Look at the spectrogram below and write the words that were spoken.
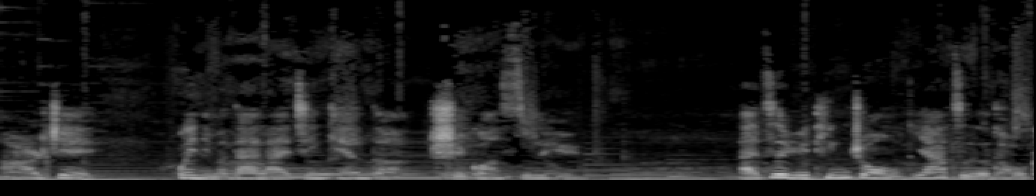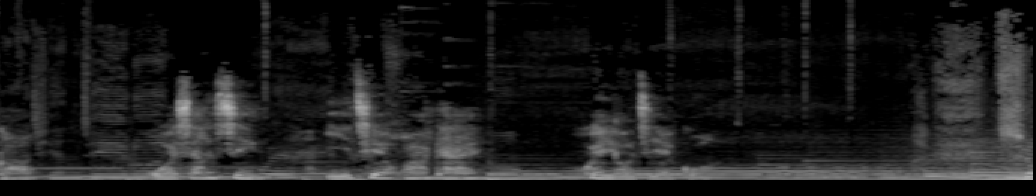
RJ，为你们带来今天的时光私语，来自于听众鸭子的投稿。我相信一切花开会有结果。秋，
